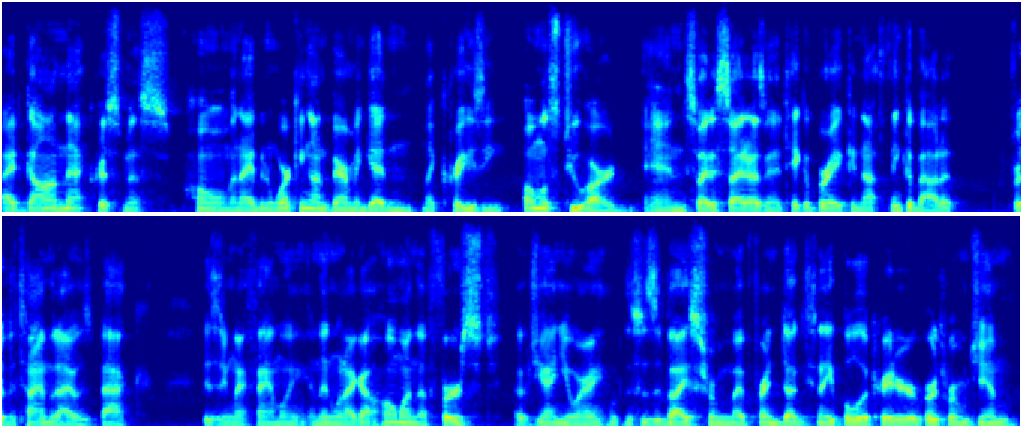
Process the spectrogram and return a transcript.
I had gone that Christmas home, and I had been working on Bearmageddon like crazy, almost too hard, and so I decided I was going to take a break and not think about it for the time that I was back visiting my family. And then when I got home on the 1st of January, this was advice from my friend Doug TenNapel, the creator of Earthworm Jim.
